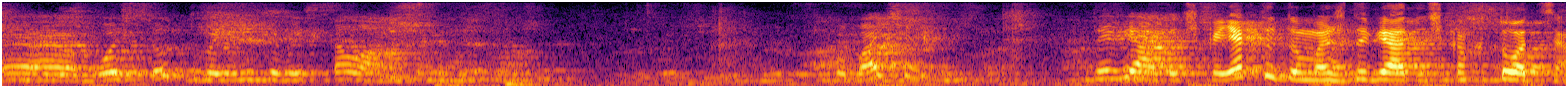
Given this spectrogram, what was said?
Е, ось тут твої дивись таланти. Побачив? Дев'яточка. Як ти думаєш, дев'яточка, хто це?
